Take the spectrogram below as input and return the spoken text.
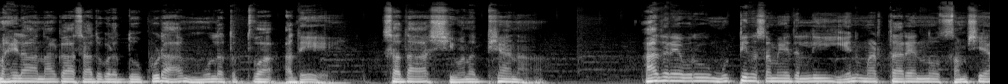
ಮಹಿಳಾ ನಾಗಾ ಸಾಧುಗಳದ್ದು ಕೂಡ ಮೂಲ ತತ್ವ ಅದೇ. ಸದಾ ಶಿವನ ಧ್ಯಾನ. ಆದರೆ ಅವರು ಮುಟ್ಟಿನ ಸಮಯದಲ್ಲಿ ಏನು ಮಾಡ್ತಾರೆ ಅನ್ನೋ ಸಂಶಯ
